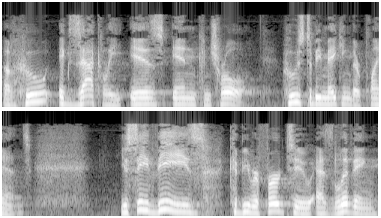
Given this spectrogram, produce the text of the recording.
of who exactly is in control, who's to be making their plans. You see, these could be referred to as living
